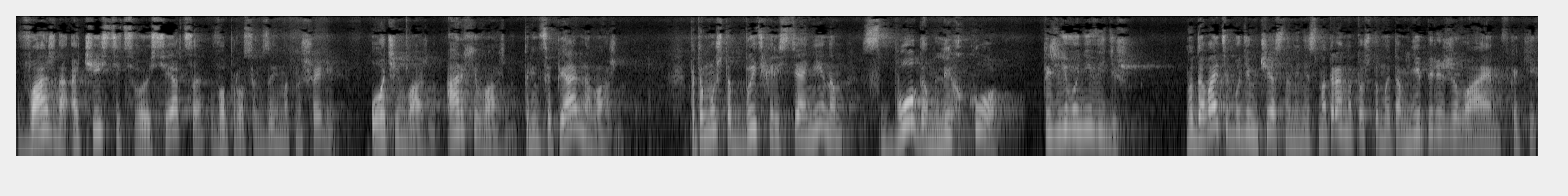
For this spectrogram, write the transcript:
Важно очистить свое сердце в вопросах взаимоотношений. Очень важно, архиважно, принципиально важно. Потому что быть христианином с Богом легко. Ты же его не видишь. Но давайте будем честными, несмотря на то, что мы там не переживаем в, каких,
